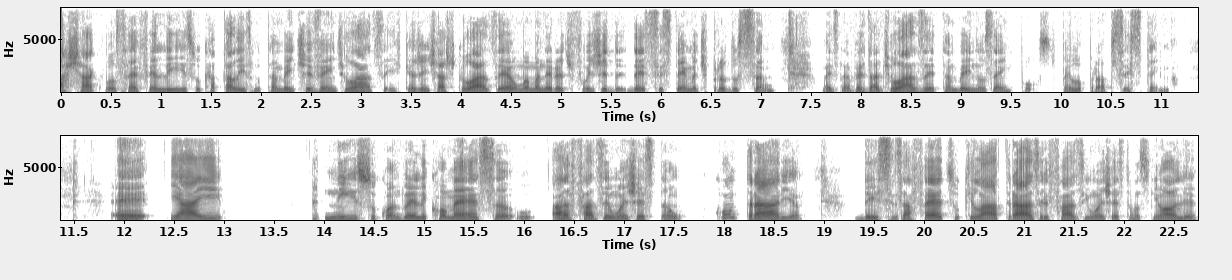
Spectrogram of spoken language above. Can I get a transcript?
achar que você é feliz, o capitalismo também te vende lazer, que a gente acha que o lazer é uma maneira de fugir desse sistema de produção, mas na verdade o lazer também nos é imposto pelo próprio sistema. É, e aí, nisso, quando ele começa a fazer uma gestão contrária desses afetos, o que lá atrás ele fazia uma gestão assim, olha,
